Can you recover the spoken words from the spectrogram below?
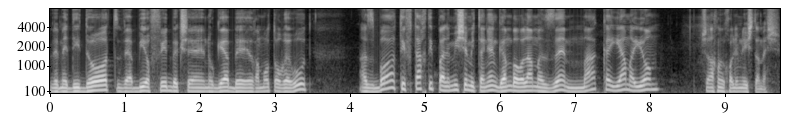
ומדידות והביו-פידבק שנוגע ברמות עוררות. אז בוא תפתח טיפה למי שמתעניין גם בעולם הזה, מה קיים היום שאנחנו יכולים להשתמש.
